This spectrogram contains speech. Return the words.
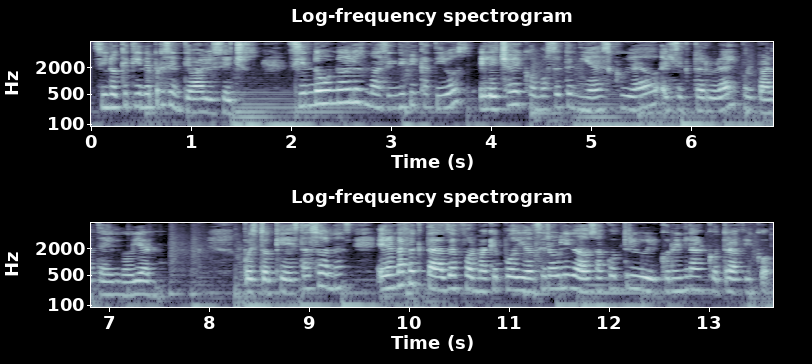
sino que tiene presente varios hechos, siendo uno de los más significativos el hecho de cómo se tenía descuidado el sector rural por parte del gobierno puesto que estas zonas eran afectadas de forma que podían ser obligados a contribuir con el narcotráfico,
